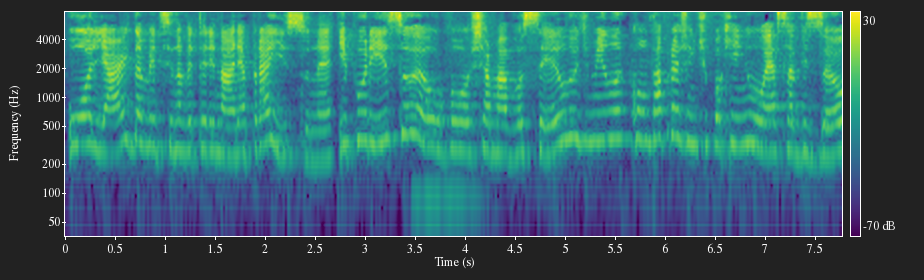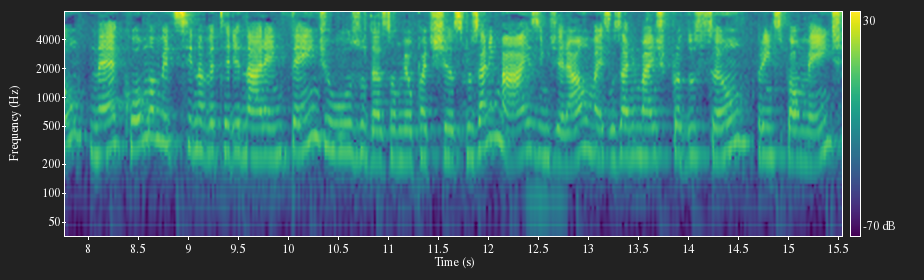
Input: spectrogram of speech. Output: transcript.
o olhar da medicina veterinária para isso, né? E por isso eu vou chamar você, Ludmila, contar pra gente um pouquinho essa visão, né? Como a medicina veterinária entende o uso das homeopatias para os animais em geral, mas os animais de produção principalmente,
